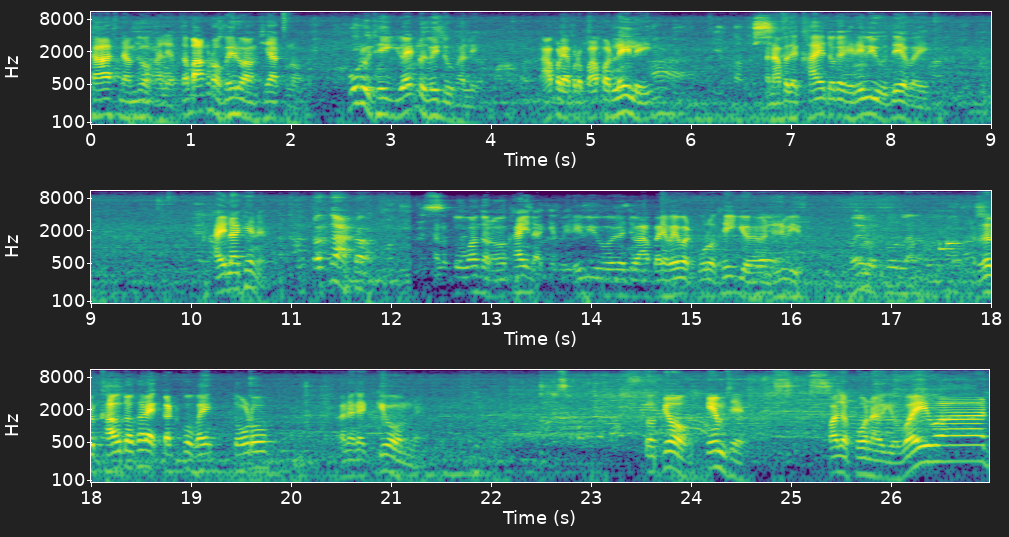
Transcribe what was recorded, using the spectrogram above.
છાસ નામ જો ખાલી તબાકડો ભર્યો આમ શાકનો. પૂરું થઈ ગયું એટલું જ વધ્યું ખાલી. આપણે આપણો પાપડ લઈ લઈ. અને આ બધા ખાય તો કંઈક રિવ્યુ દે ભાઈ. ખાઈ નાખીએ ને? ચાલો તો વાંધો હવે ખાઈ નાખીએ ભાઈ. રિવ્યુ હવે જો આ ભાઈ વહીવટ પૂરો થઈ ગયો હવે રિવ્યુ ખાવ તો ખરા કટકો ભાઈ તોડો. અને કંઈક કયો અમને? તો કયો કેમ છે? પાછો ફોન આવી ગયો. વહીવટ.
